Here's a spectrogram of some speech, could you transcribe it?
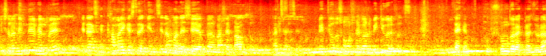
ইনশাল্লাহ ডিম দিয়ে ফেলবে। এটা খামারি কাছ থেকে কিনছিলাম মানে সে আপনার বাসায় পালতো। আচ্ছা, আচ্ছা। ব্যক্তিগত সমস্যার কারণে বিক্রি করে ফেলছে। দেখেন খুব সুন্দর একটা জোড়া।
